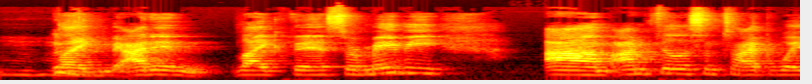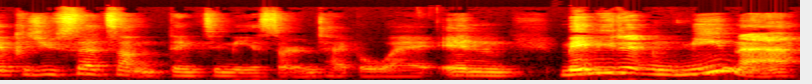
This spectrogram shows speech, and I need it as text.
Mhm. like I didn't like this, or maybe um, I'm feeling some type of way because you said something to me a certain type of way, and maybe you didn't mean that,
